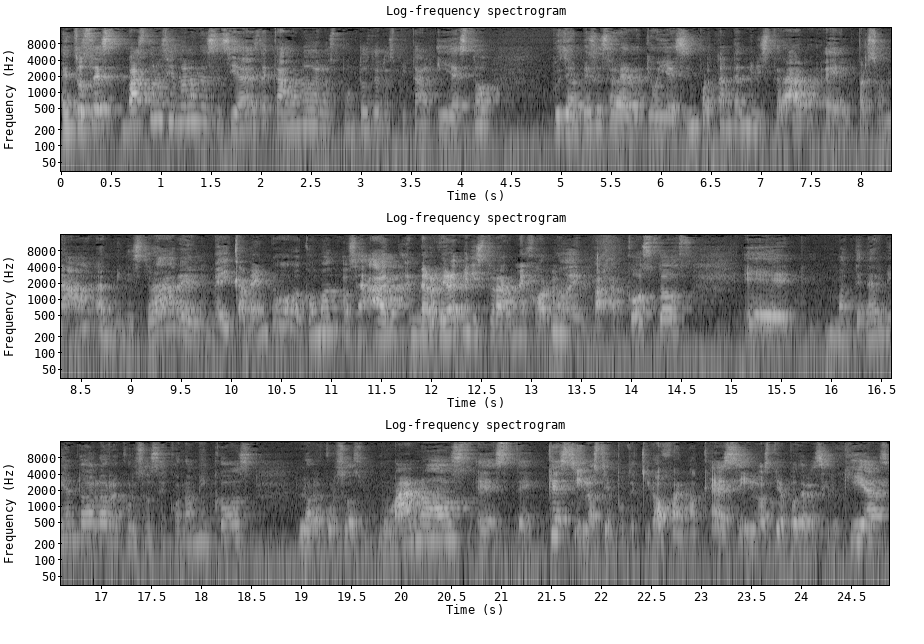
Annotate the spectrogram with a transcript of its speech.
Entonces vas conociendo las necesidades de cada uno de los puntos del hospital y esto pues ya empiezas a ver que, oye, es importante administrar el personal, administrar el medicamento, ¿cómo? O sea, me refiero a administrar mejor, ¿no? De bajar costos, eh, mantener bien todos los recursos económicos, los recursos humanos, este, que si los tiempos de quirófano, que si los tiempos de las cirugías.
